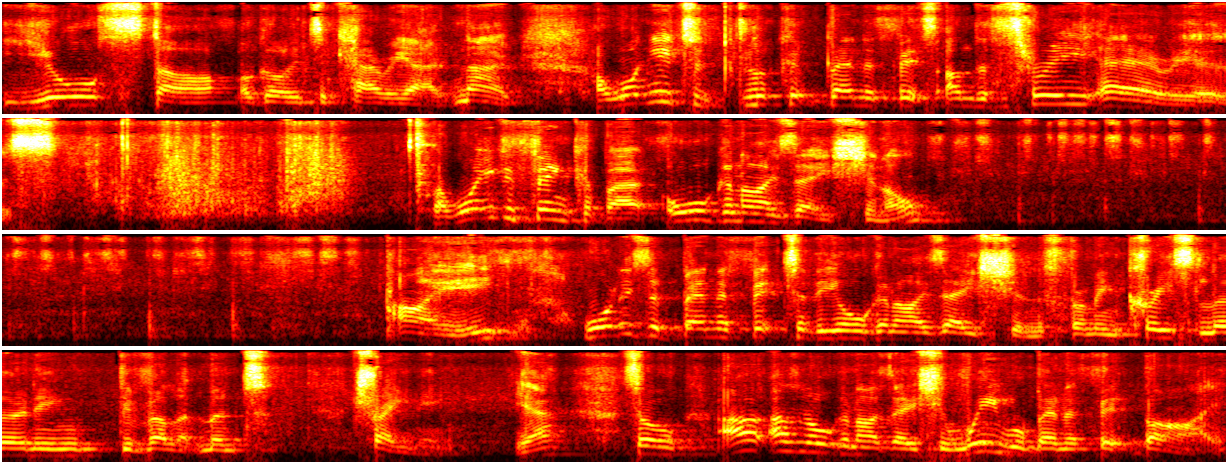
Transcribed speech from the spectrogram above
your staff are going to carry out. Now, I want you to look at benefits under three areas. I want you to think about organisational, i.e., what is the benefit to the organisation from increased learning, development, training? Yeah? So as an organisation, we will benefit by.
